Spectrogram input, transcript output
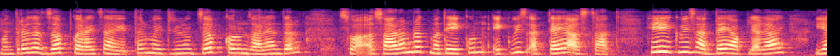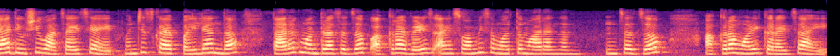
मंत्राचा जप करायचा आहे. तर मैत्रिणींनो जप करून झाल्यानंतर स्वा सारामृतमध्ये एकूण एकवीस अध्याय असतात. हे एकवीस अध्याय आपल्याला या दिवशी वाचायचे आहेत. म्हणजेच काय? पहिल्यांदा तारक मंत्राचा जप अकरा वेळेस आणि स्वामी समर्थ महाराजांचा जप अकरा माळी करायचा आहे.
